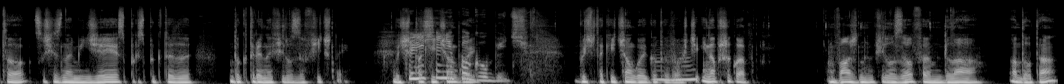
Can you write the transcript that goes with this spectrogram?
to, co się z nami dzieje z perspektywy doktryny filozoficznej. Być w Czyli takiej się nie ciągłej- pogubić. być w takiej ciągłej gotowości. Mhm. I na przykład ważnym filozofem dla Adota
